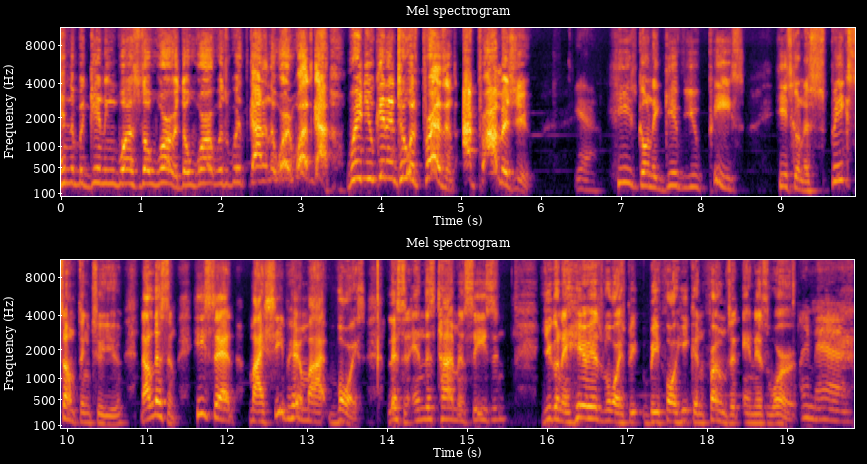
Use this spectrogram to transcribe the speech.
In the beginning was the word. The word was with God, and the word was God. When you get into his presence, I promise you, Yeah. he's going to give you peace. He's going to speak something to you. Now, listen, he said, My sheep hear my voice. Listen, in this time and season, you're going to hear his voice be- before he confirms it in his word. Amen.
